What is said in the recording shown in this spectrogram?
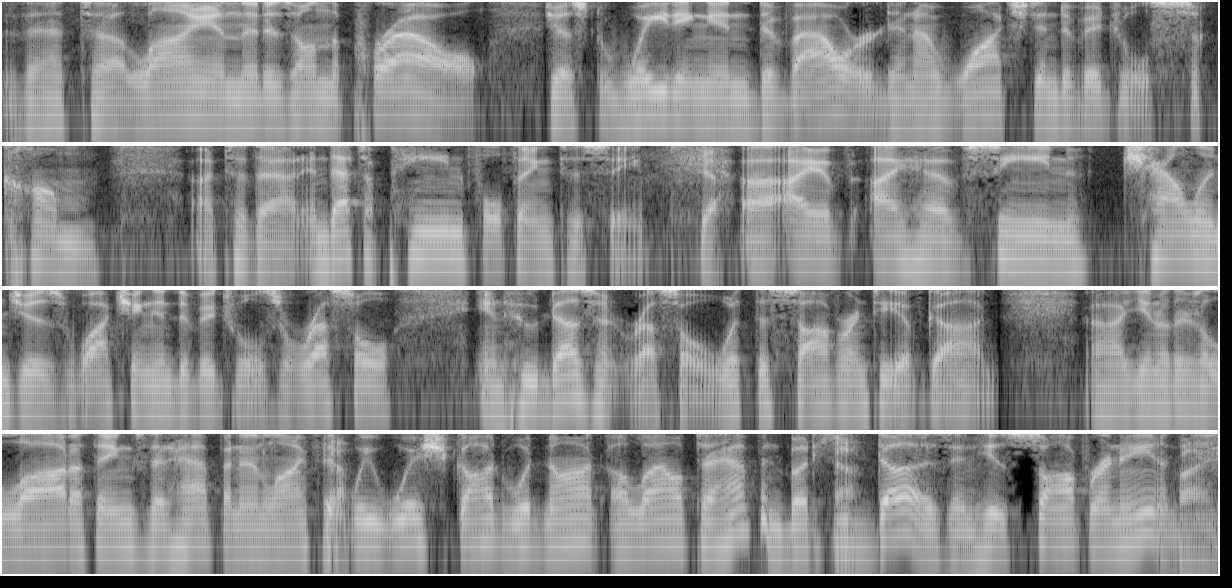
that uh, lion that is on the prowl just waiting and devoured and I watched individuals succumb uh, to that and that's a painful thing to see. Yeah. Uh, I have I have seen challenges watching individuals wrestle and who doesn't wrestle with the sovereignty of God. Uh, you know, there's a lot of things that happen in life that Yeah. we wish God would not allow to happen, but He Yeah. does in His sovereign hand. Right.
